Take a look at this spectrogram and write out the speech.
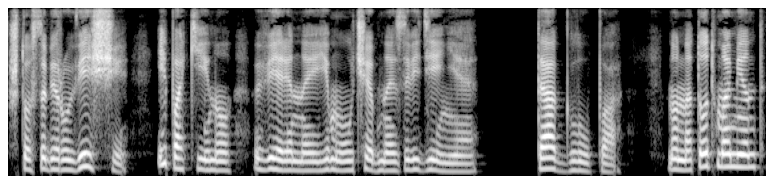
что соберу вещи и покину веренное ему учебное заведение. Так глупо. Но на тот момент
